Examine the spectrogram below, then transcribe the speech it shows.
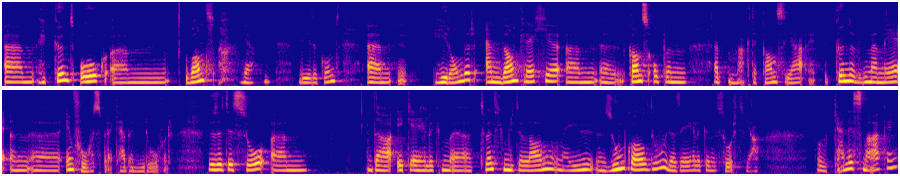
Um, je kunt ook, um, want, ja, deze komt, um, hieronder. En dan krijg je um, kans op een, uh, maak de kans, ja, kunnen met mij een uh, infogesprek hebben hierover. Dus het is zo dat ik eigenlijk 20 minuten lang met u een Zoom call doe. Dat is eigenlijk een soort, ja, kennismaking,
